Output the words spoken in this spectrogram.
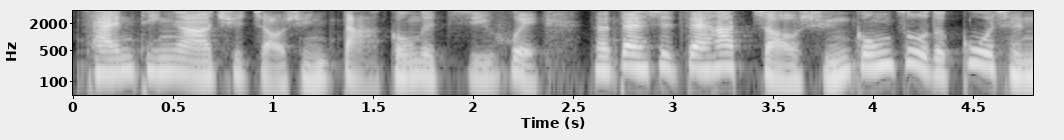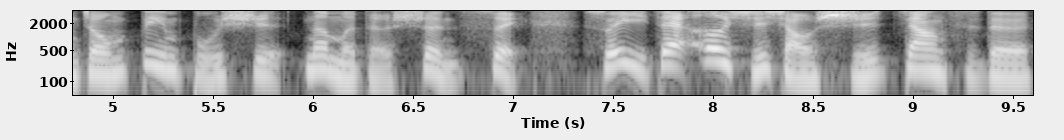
餐厅啊，去找寻打工的机会。那但是在他找寻工作的过程中，并不是那么的顺遂。所以在二十小时这样子的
